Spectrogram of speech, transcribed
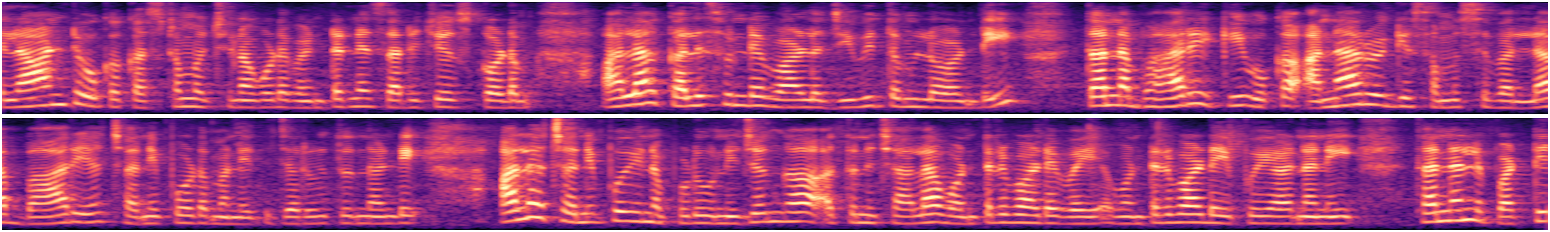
ఎలాంటి ఒక కష్టం వచ్చినా కూడా వెంటనే సరి చేసుకోవడం అలా కలిసి ఉండే వాళ్ళ జీవితంలో అండి తన భార్యకి ఒక అనారోగ్య సమస్య వల్ల భార్య చనిపోవడం అనేది జరుగుతుందండి. అలా చనిపోయినప్పుడు నిజంగా అతను చాలా ఒంటరివాడే ఒంటరివాడైపోయానని తనని పట్టి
